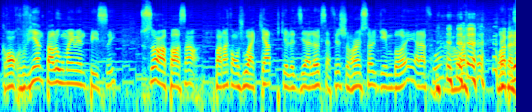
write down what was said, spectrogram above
qu'on revienne parler au même NPC. Tout ça en passant pendant qu'on joue à 4 puis que le dialogue s'affiche sur un seul Game Boy à la fois. Ouais, parce là- que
